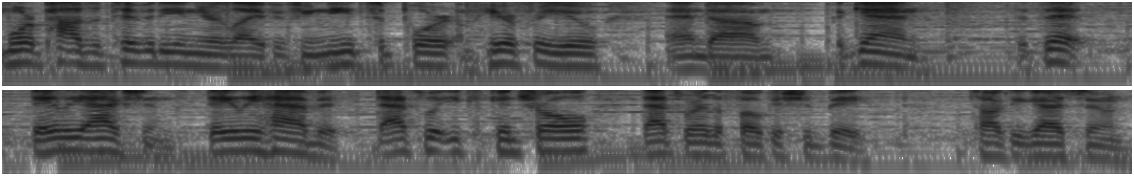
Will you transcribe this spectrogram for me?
more positivity in your life, if you need support, I'm here for you. And um, again, that's it. Daily actions, daily habits. That's what you can control. That's where the focus should be. Talk to you guys soon.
